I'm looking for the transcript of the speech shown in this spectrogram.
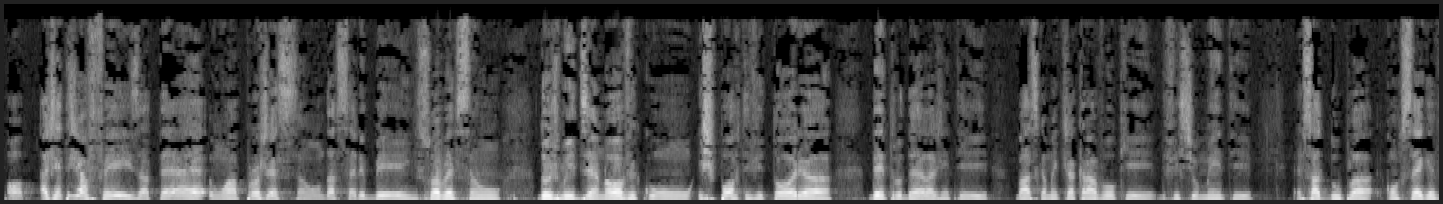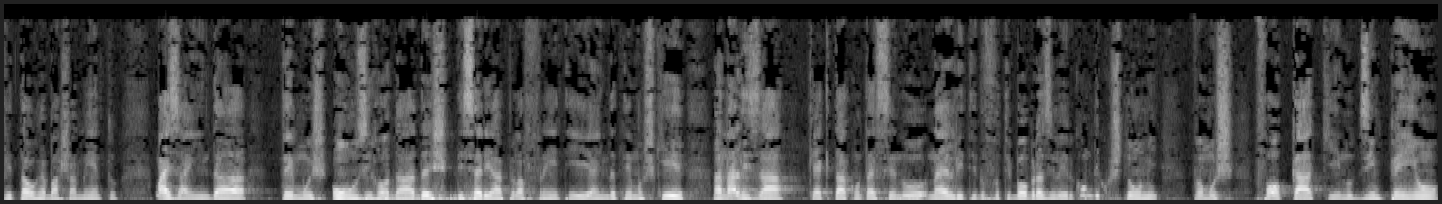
Ó, a gente já fez até uma projeção da Série B em sua versão 2019 com Esporte e Vitória dentro dela. A gente basicamente já cravou que dificilmente essa dupla consegue evitar o rebaixamento, mas ainda temos 11 rodadas de Série A pela frente e ainda temos que analisar o que é que está acontecendo na elite do futebol brasileiro. Como de costume, vamos focar aqui no desempenho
